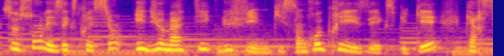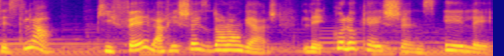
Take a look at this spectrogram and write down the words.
Ce sont les expressions idiomatiques du film qui sont reprises et expliquées, car c'est cela qui fait la richesse d'un langage. Les collocations et les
